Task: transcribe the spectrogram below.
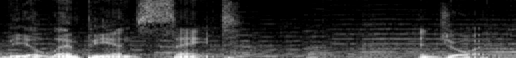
The Olympian Saint. Enjoy.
